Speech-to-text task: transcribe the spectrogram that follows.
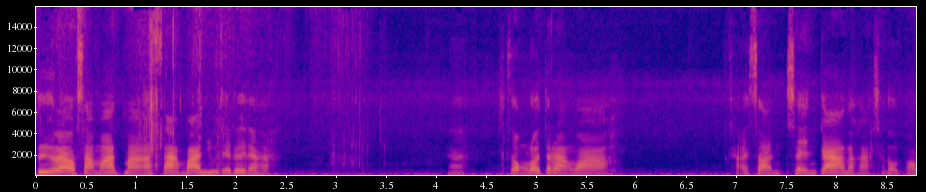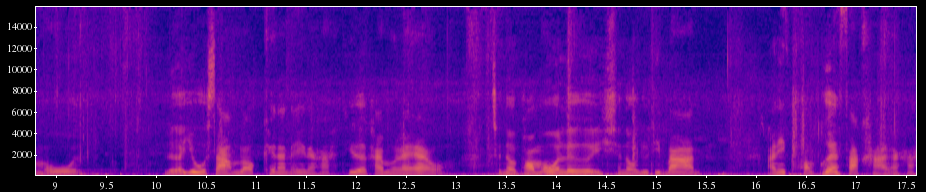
ซื้อแล้วสามารถมาสร้างบ้านอยู่ได้เลยนะคะนะสองร้อยตารางวา ขายสารแสนเก้านะคะโฉนดพร้อมโอน เหลืออยู่สามล็อกแค่นั้นเองนะคะ ที่เหลือขายหมดแล้วโฉนดพร้อมโอนเลยโฉนดอยู่ที่บ้าน อันนี้ของเพื่อนฝากขายนะคะ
